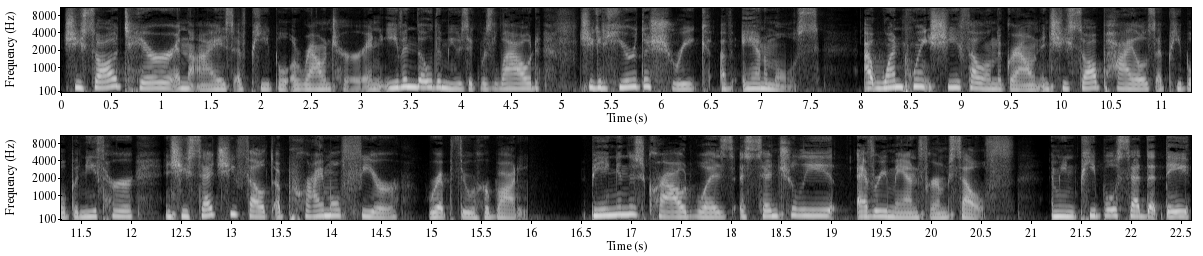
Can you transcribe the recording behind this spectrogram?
she saw terror in the eyes of people around her, and even though the music was loud, she could hear the shriek of animals. At one point, she fell on the ground and she saw piles of people beneath her, and she said she felt a primal fear rip through her body. Being in this crowd was essentially every man for himself. I mean, people said that they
